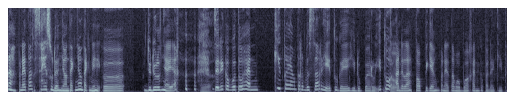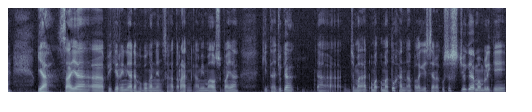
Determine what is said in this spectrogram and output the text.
Nah, pendeta, saya sudah nyontek-nyontek nih uh, judulnya ya. Yeah. Jadi kebutuhan kita yang terbesar yaitu gaya hidup baru. Itu Betul. adalah topik yang pendeta mau bawakan kepada kita. Ya, saya uh, pikir ini ada hubungan yang sangat erat. Kami mau supaya kita juga uh, jemaat umat-umat Tuhan apalagi secara khusus juga memiliki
